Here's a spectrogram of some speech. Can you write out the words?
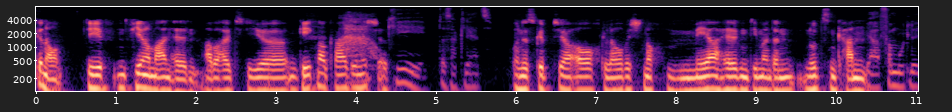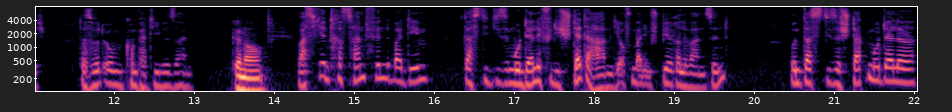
Genau, die vier normalen Helden, aber halt die äh, Gegner quasi ah, nicht. okay, das erklärt's. Und es gibt ja auch, glaube ich, noch mehr Helden, die man dann nutzen kann. Ja, vermutlich. Das wird irgendwie kompatibel sein. Genau. Was ich interessant finde bei dem, dass die diese Modelle für die Städte haben, die offenbar im Spiel relevant sind. Und dass diese Stadtmodelle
